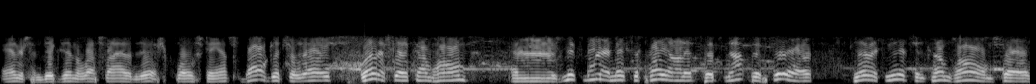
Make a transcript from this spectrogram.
Anderson digs in the left side of the dish. Close stance. Ball gets away. Runner's going to come home. And Nick Meyer makes a play on it, but not before Derek Anderson comes home. So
